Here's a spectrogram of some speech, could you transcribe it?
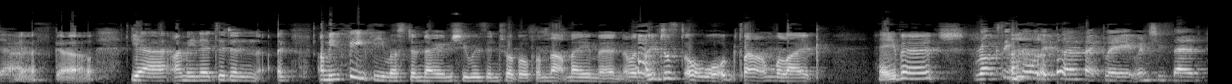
Damn. Yes, girl. Yeah, I mean, it didn't. I, mean, Fifi must have known she was in trouble from that moment when they just all walked out and were like, "Hey, bitch." Roxy called it perfectly when she said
